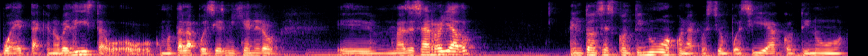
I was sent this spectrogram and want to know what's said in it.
poeta que novelista o, como tal la poesía es mi género eh, más desarrollado. Entonces continúo con la cuestión poesía, continúo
